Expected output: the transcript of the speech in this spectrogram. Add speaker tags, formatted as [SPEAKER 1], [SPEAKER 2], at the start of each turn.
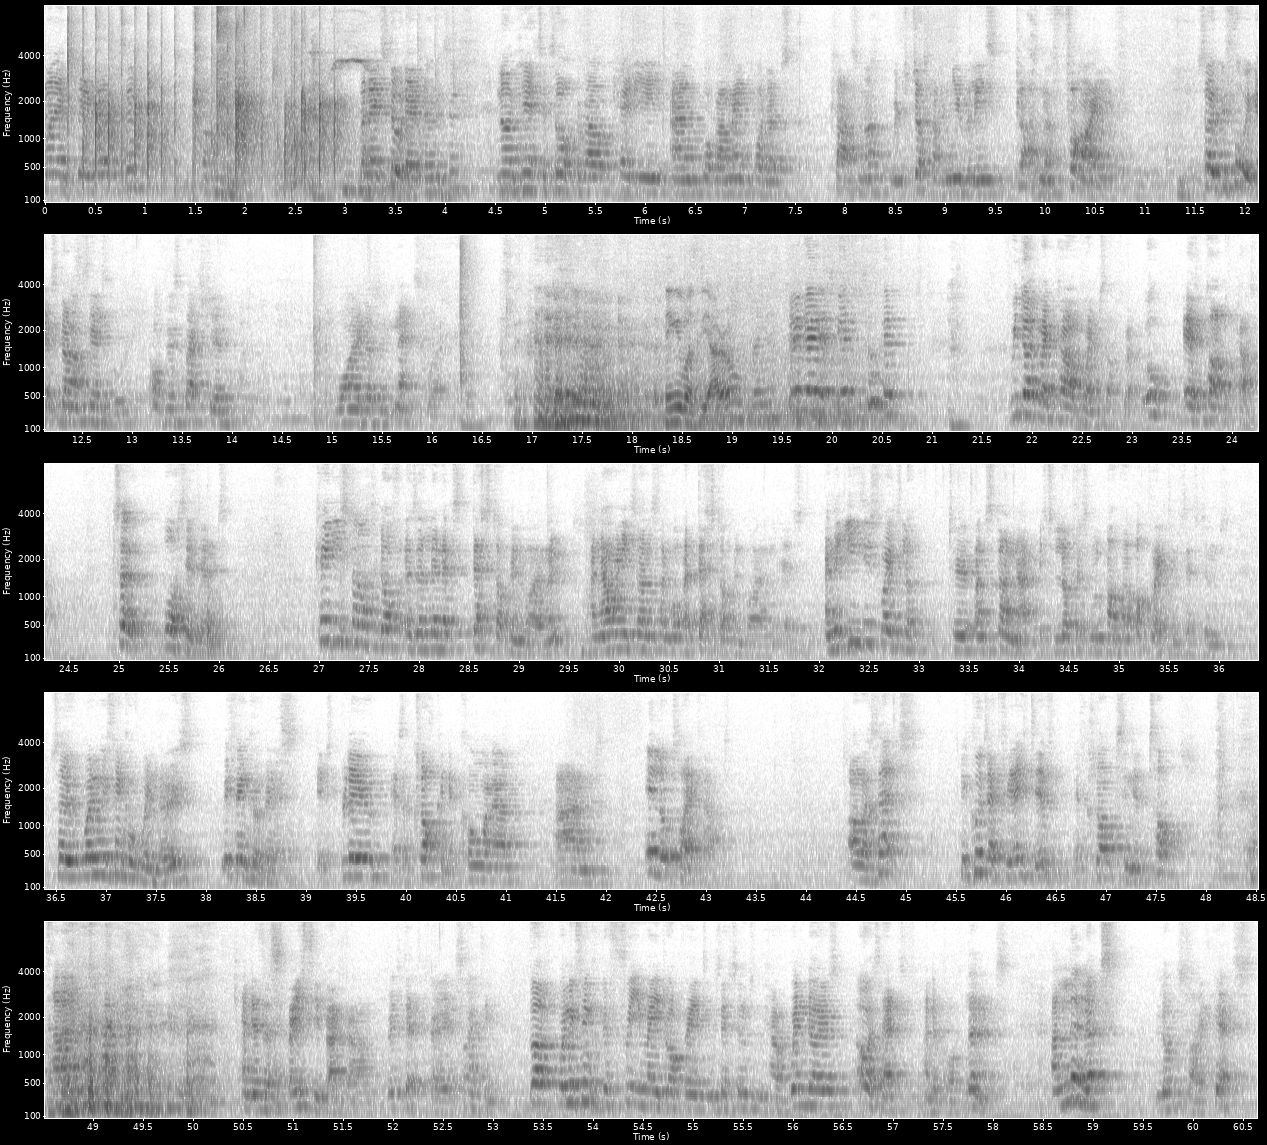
[SPEAKER 1] my name's David Edmundson. My name's still David Edmundson, and I'm here to talk about KDE and one of our main products, Plasma, which just had a new release, Plasma 5. So before we get started, obvious question, why doesn't Next work?
[SPEAKER 2] I think it was the arrow, maybe?
[SPEAKER 1] Okay, it's good, it's all good. We don't make PowerPoint software. Oh, it's part of Plasma. So, what is it? KDE started off as a Linux desktop environment, and now we need to understand what a desktop environment is. And the easiest way to look to understand that is to look at some other operating systems. So when we think of Windows, we think of this. It's blue, there's a clock in the corner, and it looks like that. OS X, because they're creative, the clock's in the top. and, and there's a spacey background, which gets very exciting. But when we think of the three major operating systems, we have Windows, OS X, and of course Linux. And Linux looks like this,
